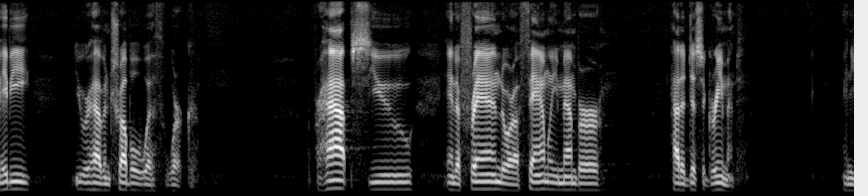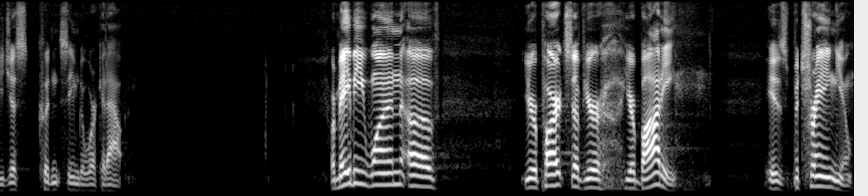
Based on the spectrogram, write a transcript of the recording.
Maybe you were having trouble with work. Or perhaps you and a friend or a family member had a disagreement and you just couldn't seem to work it out. Or maybe one of your parts of your, your body is betraying you,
